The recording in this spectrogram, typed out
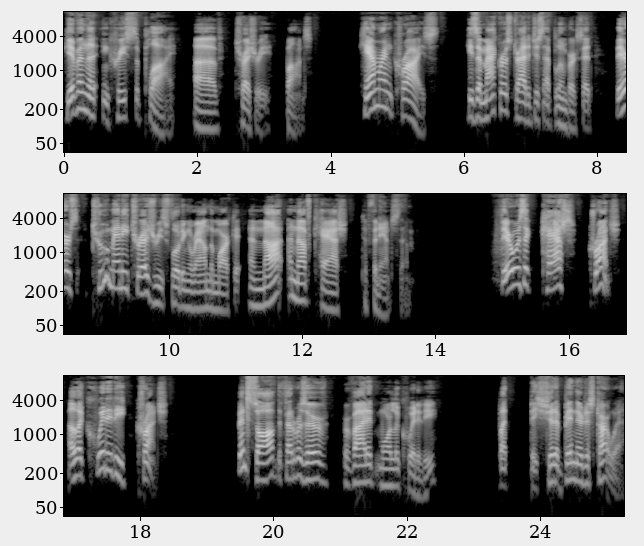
given the increased supply of Treasury bonds. Cameron Crise, he's a macro strategist at Bloomberg, said there's too many treasuries floating around the market and not enough cash to finance them. There was a cash crunch, a liquidity crunch. Been solved. The Federal Reserve provided more liquidity, but they should have been there to start with.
